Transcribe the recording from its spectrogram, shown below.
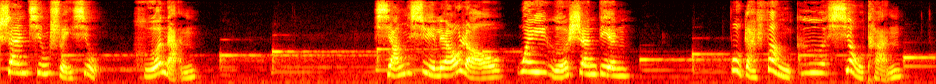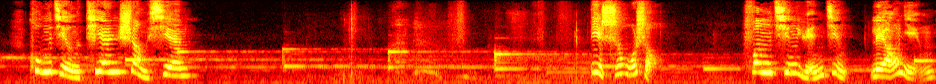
山清水秀，河南。祥絮缭绕，巍峨山巅，不敢放歌笑谈，空敬天上仙。第十五首。风清云静，辽宁。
